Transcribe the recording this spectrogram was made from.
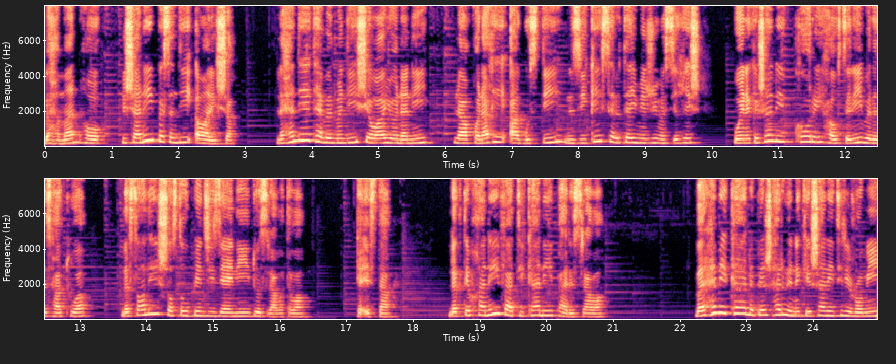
بە هەمان هۆ نیشانەی پەسەندیی ئەوانیشە. لە هەندێ تایبەتمەندیی شێوە یۆنانی لە قۆناغی ئاگوستی نزیکەی سەرەتای مێژووی مەسیحیش، وێنەکێشانی کۆڕی هاوسەری بەدەستهاتووە لە ساڵی شەستە و پێنجی زایینی دۆزراوەتەوە، کە ئێستا لە کتێبخانەی ڤاتیکانی پارێزراوە. بەرهەمێکە لە پێش هەر وێنەکێشانی تری ڕۆمی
